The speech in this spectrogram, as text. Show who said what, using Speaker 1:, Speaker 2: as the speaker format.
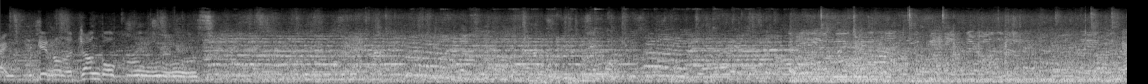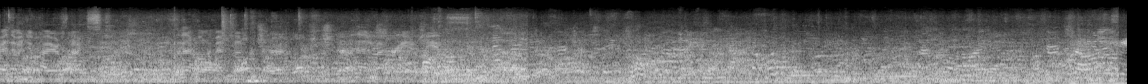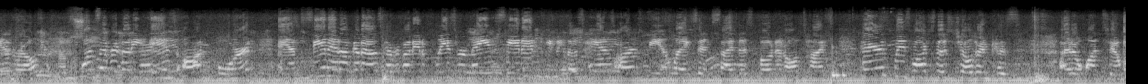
Speaker 1: Alright, we're getting on the jungle cruise.
Speaker 2: Alright, then we do next. And then. And then.
Speaker 3: because I don't want to.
